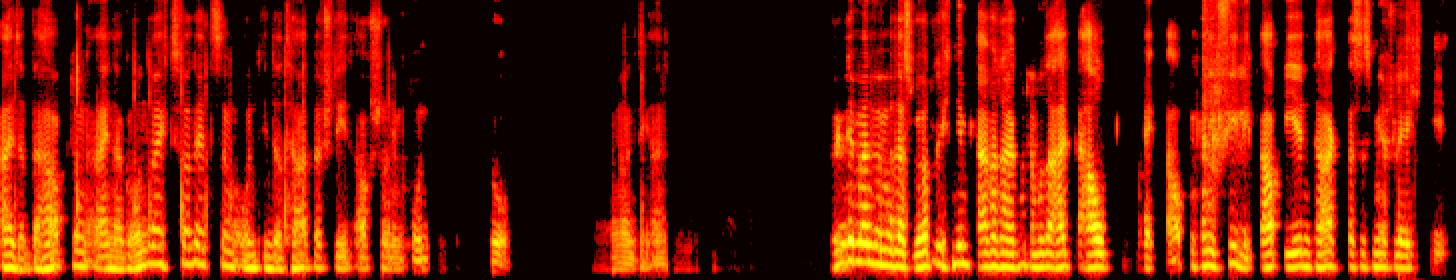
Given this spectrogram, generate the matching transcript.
Also Behauptung einer Grundrechtsverletzung und in der Tat, das steht auch schon im Grundgesetz. So. 90.1. Könnte man, wenn man das wörtlich nimmt, einfach sagen, gut, dann muss er halt behaupten. Behaupten kann ich viel. Ich behaupte jeden Tag, dass es mir schlecht geht,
